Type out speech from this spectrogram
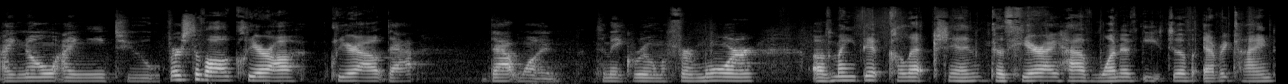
I know I need to first of all clear off clear out that that one to make room for more of my dip collection. Because here I have one of each of every kind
